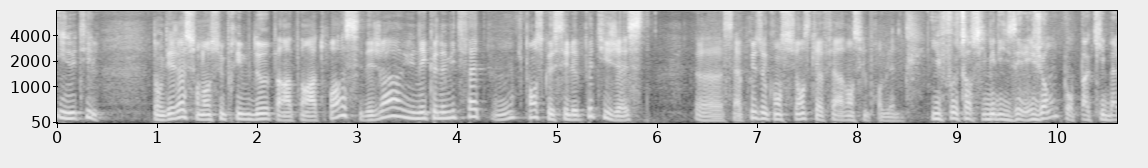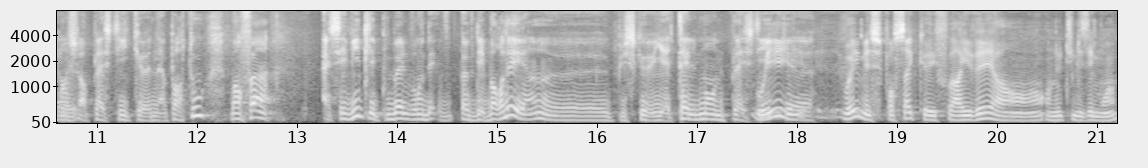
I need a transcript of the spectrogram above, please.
inutile. Donc déjà, si on en supprime deux par rapport à trois, c'est déjà une économie de fait. Mmh. Je pense que c'est le petit geste. Euh, c'est la prise de conscience qui va faire avancer le problème. Il faut sensibiliser les gens pour pas qu'ils balancent leur plastique n'importe où. Mais enfin, assez vite, les poubelles vont peuvent déborder, hein, euh, puisqu'il y a tellement de plastique. Oui, euh. oui mais c'est pour ça qu'il faut arriver à en, utiliser moins.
